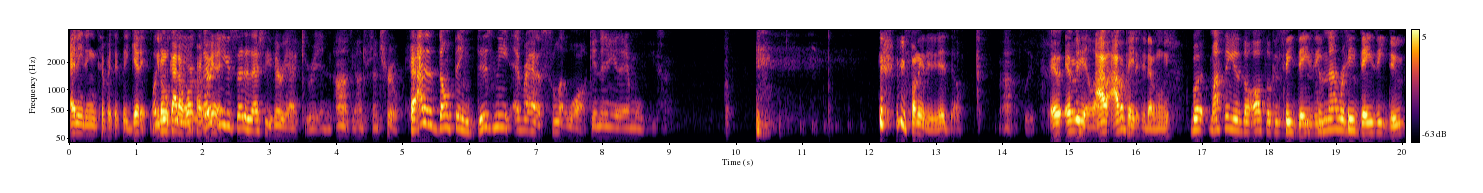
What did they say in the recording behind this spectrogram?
anything to particularly get it. What you don't got to work hard to get it. Everything you said is actually very accurate and honestly 100 percent true. Facts. I just don't think Disney ever had a slut walk in any of their movies. It'd be funny if they did though. Honestly, It, it'd be, I. I would pay to see that movie. but my thing is though also because See Daisy, now we're see Daisy Duke,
